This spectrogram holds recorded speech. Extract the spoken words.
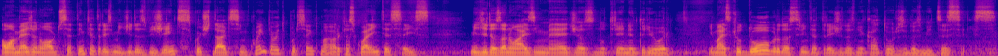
a uma média anual de 73 medidas vigentes, quantidade 58% maior que as 46 medidas anuais em médias no triênio anterior e mais que o dobro das 33 de 2014 e 2016.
